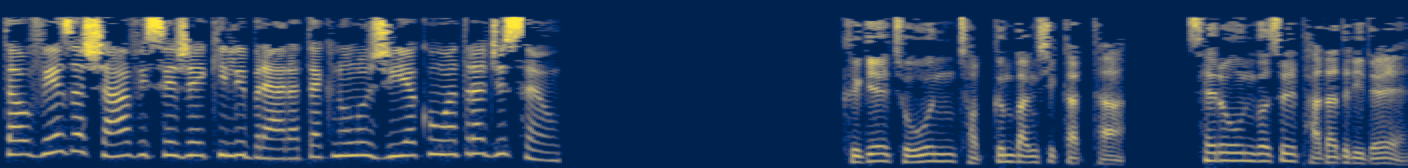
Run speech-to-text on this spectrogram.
Talvez a chave seja equilibrar a tecnologia com a tradição. 그게 좋은 접근 방식 같아. 새로운 것을 받아들이되,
